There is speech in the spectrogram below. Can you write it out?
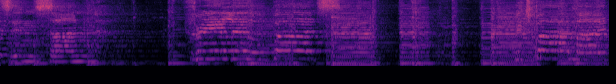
Rising sun. Three little buds reach by my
